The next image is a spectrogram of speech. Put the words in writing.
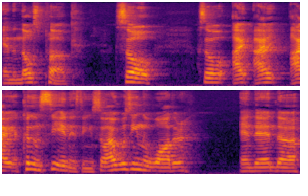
and the nose plug. So so I, I I couldn't see anything. So I was in the water, and then uh,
